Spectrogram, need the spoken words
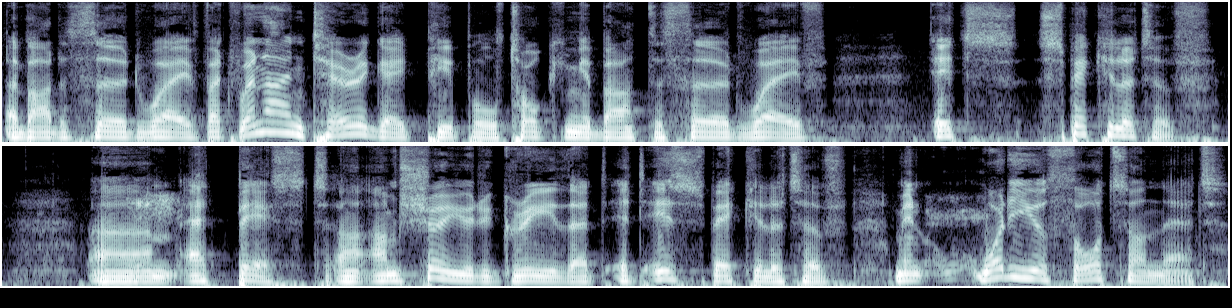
about a third wave. But when I interrogate people talking about the third wave, it's speculative. Um, at best, uh, I'm sure you'd agree that it is speculative. I mean, what are your thoughts on that?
